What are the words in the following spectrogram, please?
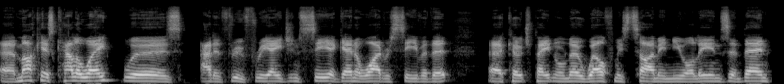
uh, Marquez Callaway was added through free agency? Again, a wide receiver that uh, Coach Payton will know well from his time in New Orleans. And then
